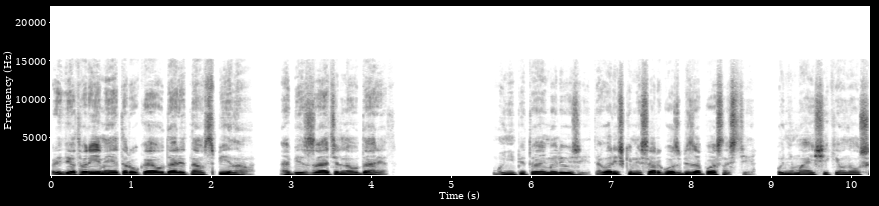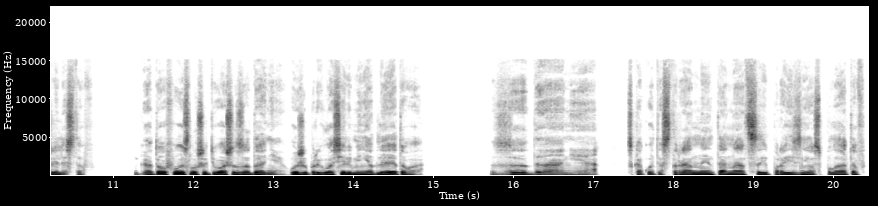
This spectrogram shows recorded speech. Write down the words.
Придет время, и эта рука ударит нам в спину. Обязательно ударит. Мы не питаем иллюзий, товарищ комиссар госбезопасности, понимающий кивнул Шелестов. Готов выслушать ваше задание. Вы же пригласили меня для этого. Задание. С какой-то странной интонацией произнес Платов,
